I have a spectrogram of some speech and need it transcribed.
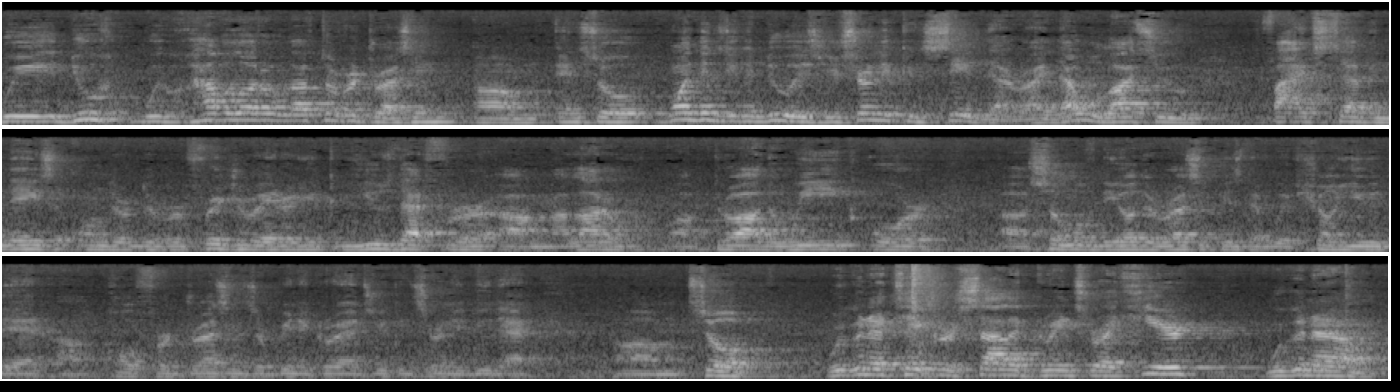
we do we have a lot of leftover dressing, um, and so one thing you can do is you certainly can save that, right? That will last you five, seven days under the refrigerator. You can use that for um, a lot of uh, throughout the week or uh, some of the other recipes that we've shown you that uh, call for dressings or vinaigrettes. You can certainly do that. Um, so we're gonna take our salad greens right here. We're gonna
